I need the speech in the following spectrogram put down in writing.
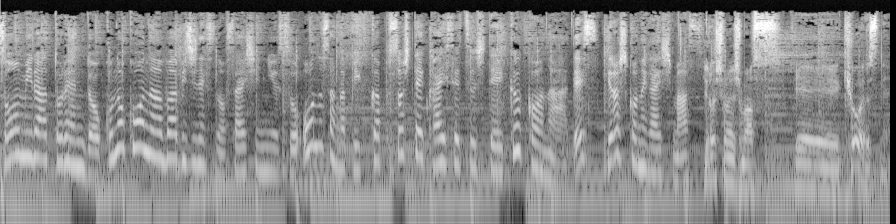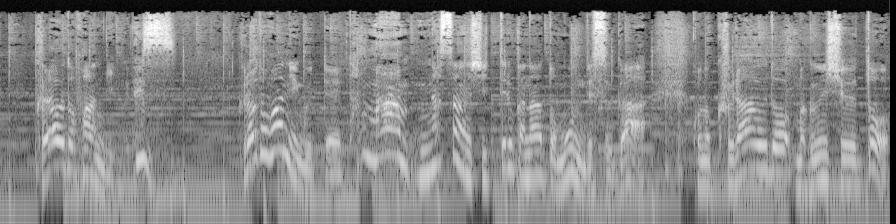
総ミラートレンド。このコーナーはビジネスの最新ニュースを大野さんがピックアップそして解説していくコーナーです。よろしくお願いします。よろしくお願いします、えー今日はですねクラウドファンディングです、クラウドファンディングって多分まあ皆さん知ってるかなと思うんですがこのクラウド、まあ、群衆と、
